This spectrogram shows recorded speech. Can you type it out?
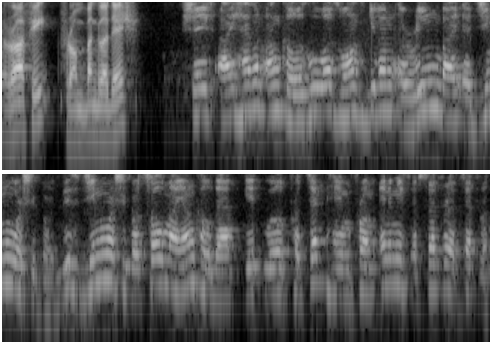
Rafi from Bangladesh. Sheikh, I have an uncle who was once given a ring by a jinn worshipper. This jinn worshipper told my uncle that it will protect him from enemies, etc., etc.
